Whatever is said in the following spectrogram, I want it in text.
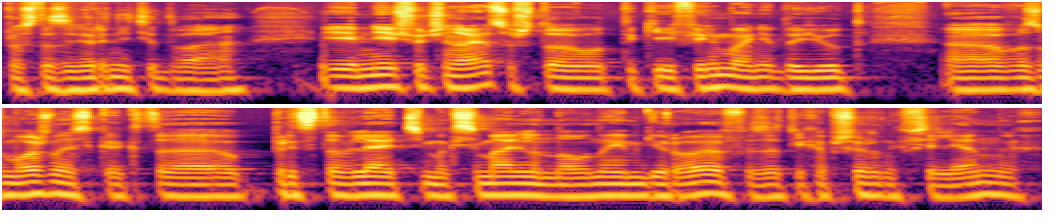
просто заверните два. И мне еще очень нравится, что вот такие фильмы, они дают э, возможность как-то представлять максимально no-name героев из этих обширных вселенных,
